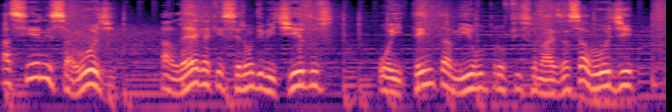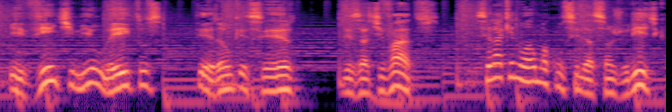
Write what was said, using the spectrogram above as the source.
A Ciene Saúde alega que serão demitidos 80 mil profissionais da saúde e 20 mil leitos terão que ser desativados. Será que não há uma conciliação jurídica?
